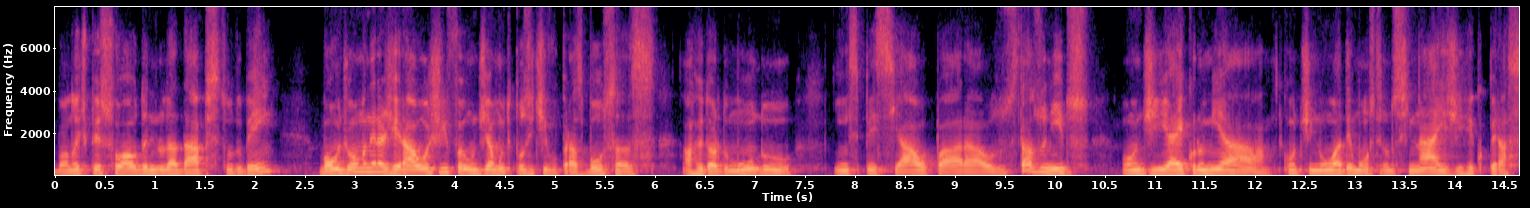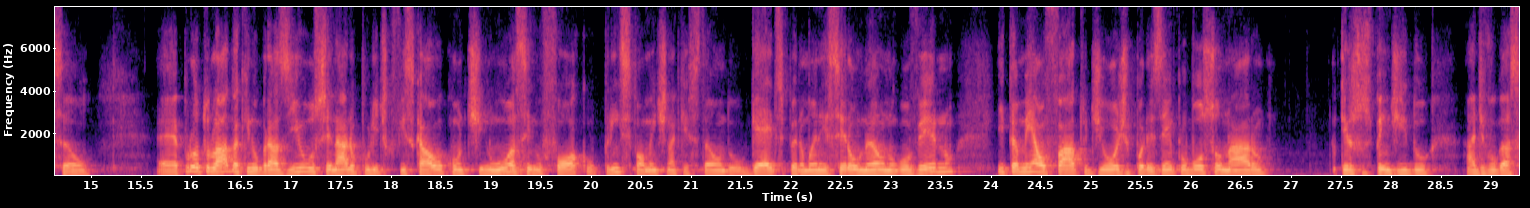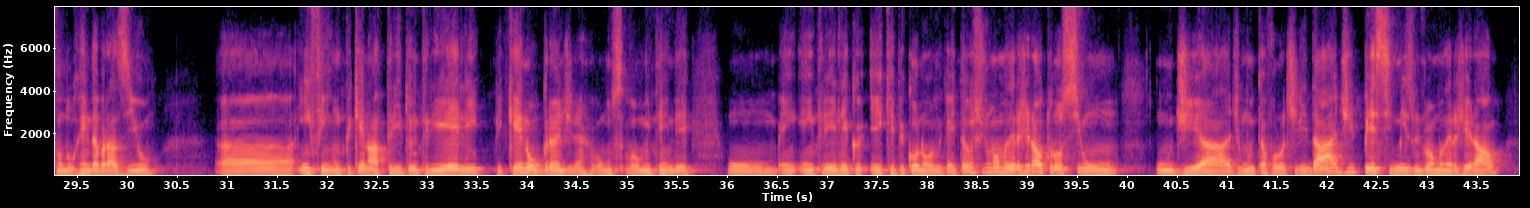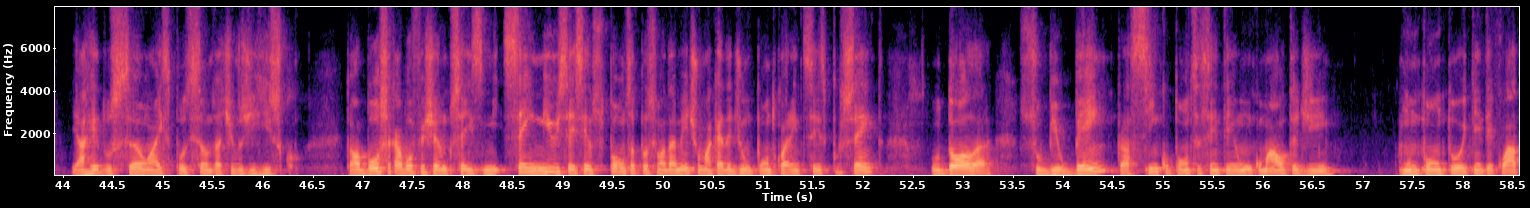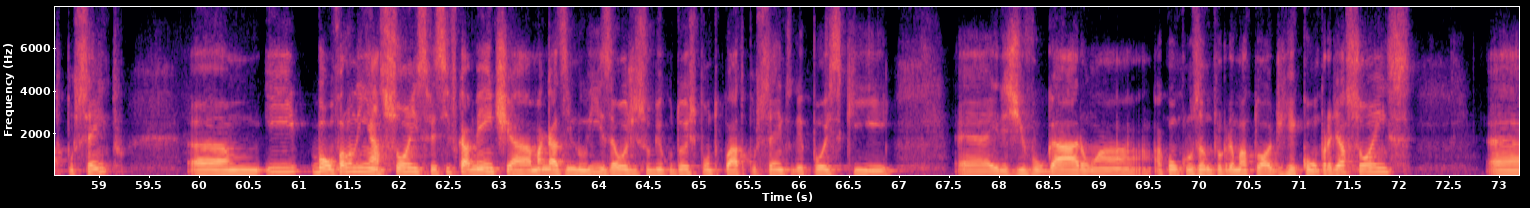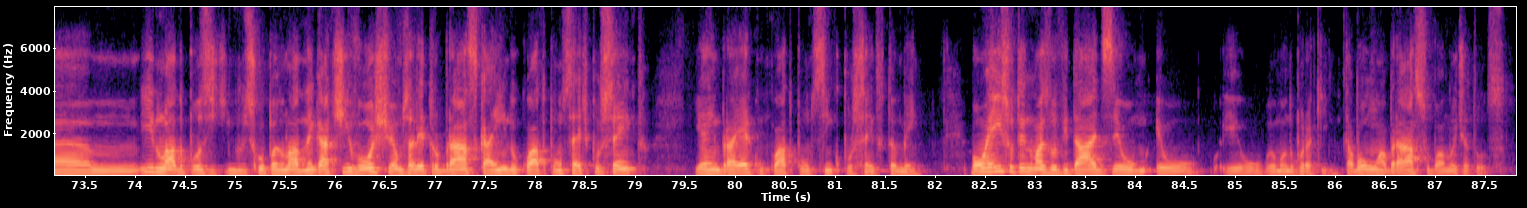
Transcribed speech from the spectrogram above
Boa noite, pessoal. Danilo da DAPS, tudo bem? Bom, de uma maneira geral, hoje foi um dia muito positivo para as bolsas ao redor do mundo, em especial para os Estados Unidos, onde a economia continua demonstrando sinais de recuperação. É, por outro lado, aqui no Brasil, o cenário político fiscal continua sendo foco, principalmente na questão do Guedes permanecer ou não no governo, e também ao fato de hoje, por exemplo, o Bolsonaro ter suspendido a divulgação do Renda Brasil. Uh, enfim, um pequeno atrito entre ele, pequeno ou grande, né? Vamos, vamos entender, um, entre ele e a equipe econômica. Então, isso de uma maneira geral trouxe um, um dia de muita volatilidade, pessimismo de uma maneira geral e a redução à exposição dos ativos de risco. Então, a bolsa acabou fechando com 100.600 pontos aproximadamente, uma queda de 1,46%. O dólar subiu bem para 5,61, com uma alta de 1,84%. Um, e, bom, falando em ações especificamente, a Magazine Luiza hoje subiu com 2,4% depois que é, eles divulgaram a, a conclusão do programa atual de recompra de ações. Um, e no lado positivo, desculpa, no lado negativo, hoje tivemos a Eletrobras caindo 4,7% e a Embraer com 4,5% também. Bom, é isso. Tendo mais novidades, eu, eu, eu, eu mando por aqui. Tá bom? Um abraço, boa noite a todos.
